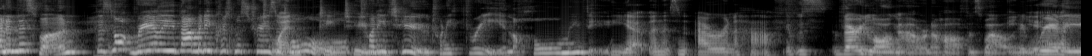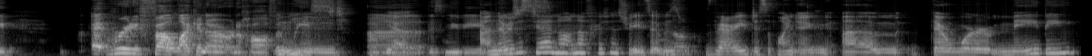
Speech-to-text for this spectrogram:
and in this one, there's not really that many Christmas trees at all. 22. 22, 23 in the whole movie. Yep, and it's an hour and a half. It was a very long hour and a half as well. It Yeah. really it really felt like an hour and a half at Mhm. least. Uh, Yeah. this movie. and there was just yeah not enough christmas trees it was No. very disappointing um there were maybe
